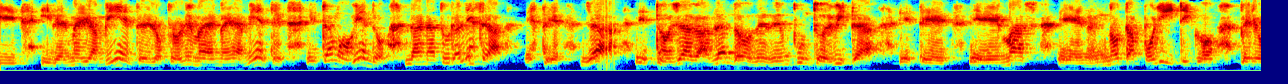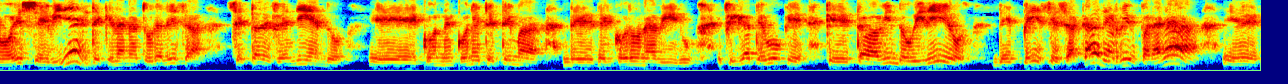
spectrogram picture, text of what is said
y, del medio ambiente ambiente, de los problemas del medio ambiente. Estamos viendo la naturaleza, este, ya, esto ya hablando desde un punto de vista este, eh, más, eh, no tan político, pero es evidente que la naturaleza está defendiendo eh, con, este tema del coronavirus. Fíjate vos que, que, estaba viendo videos de peces acá en el río Paraná, eh,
